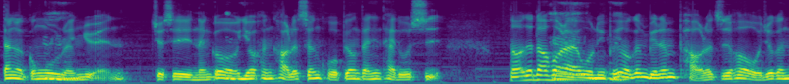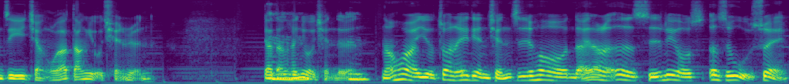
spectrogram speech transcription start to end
当个公务人员，就是能够有很好的生活，不用担心太多事。然后再到后来，嗯我女朋友跟别人跑了之后，我就跟自己讲，我要当有钱人，要当很有钱的人。嗯然后后来有赚了一点钱之后，来到了二十六、二十五岁，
